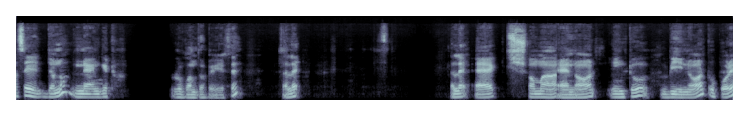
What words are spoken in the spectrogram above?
আছে, এর জন্য ন্যান গেট রূপান্তর হয়ে গেছে। তাহলে তাহলে এক সমান A not into B not উপরে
